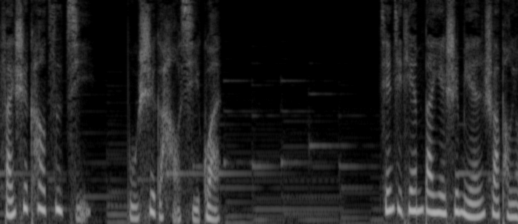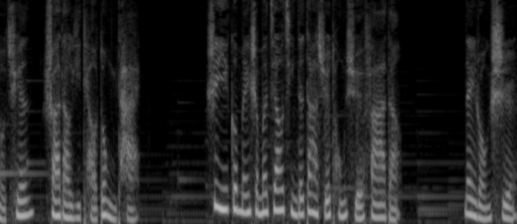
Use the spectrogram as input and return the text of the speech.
凡事靠自己，不是个好习惯。前几天半夜失眠，刷朋友圈，刷到一条动态，是一个没什么交情的大学同学发的，内容是：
